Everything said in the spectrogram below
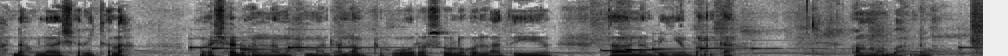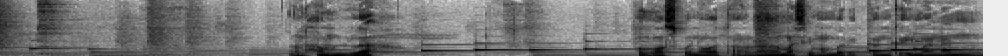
wahdahu la syarikalah wa asyhadu anna Muhammadan abduhu wa rasuluhu alladzi la nabiyya ba'da. Amma ba'du. Alhamdulillah Allah Subhanahu wa taala masih memberikan keimanan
